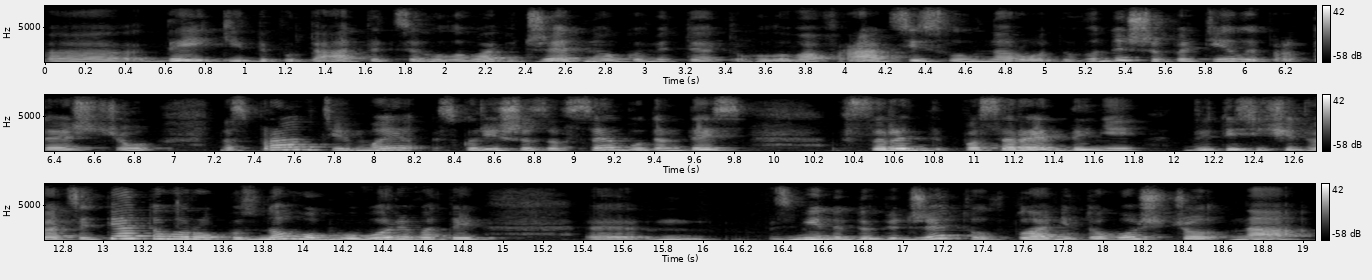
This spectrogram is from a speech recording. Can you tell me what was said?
е, деякі депутати, це голова бюджетного комітету, голова фракції Слуг народу, вони шепотіли про те, що насправді ми, скоріше за все, будемо десь всеред, посередині 2025 року знову обговорювати е, зміни до бюджету в плані того, що на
